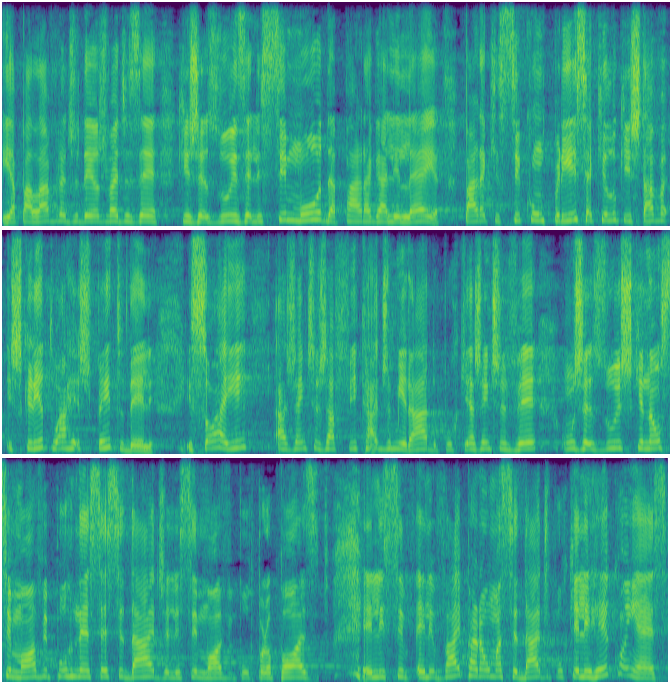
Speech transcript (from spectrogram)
E a palavra de Deus vai dizer que Jesus ele se muda para Galiléia para que se cumprisse aquilo que estava escrito a respeito dele. E só aí a gente já fica admirado, porque a gente vê um Jesus que não se move por necessidade, ele se move por propósito. Ele, se, ele vai para uma cidade porque ele reconhece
